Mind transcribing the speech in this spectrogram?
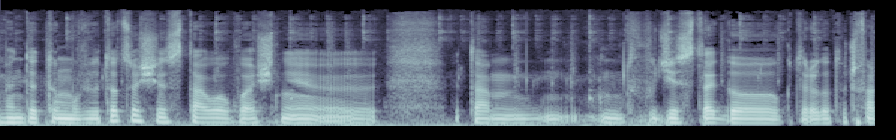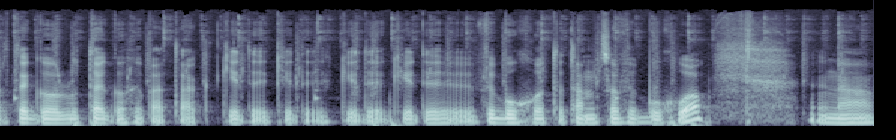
będę to mówił. To, co się stało właśnie e, tam 20, którego to 4 lutego chyba tak, kiedy, kiedy, kiedy, kiedy wybuchło to tam, co wybuchło na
